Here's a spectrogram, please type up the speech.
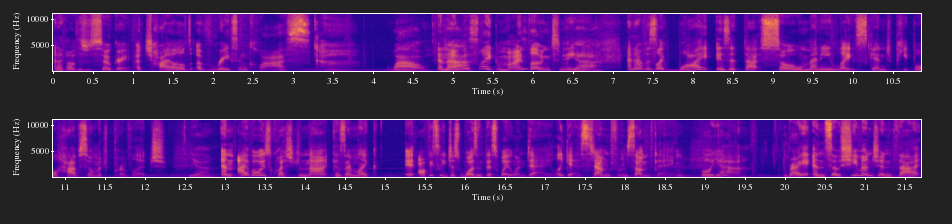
and I thought this was so great, a child of race and class. wow. And yeah. that was like mind blowing to me. Yeah. And I was like, why is it that so many light skinned people have so much privilege? Yeah. And I've always questioned that because I'm like, it obviously just wasn't this way one day. Like it stemmed from something. Well, yeah. Right. And so she mentioned that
